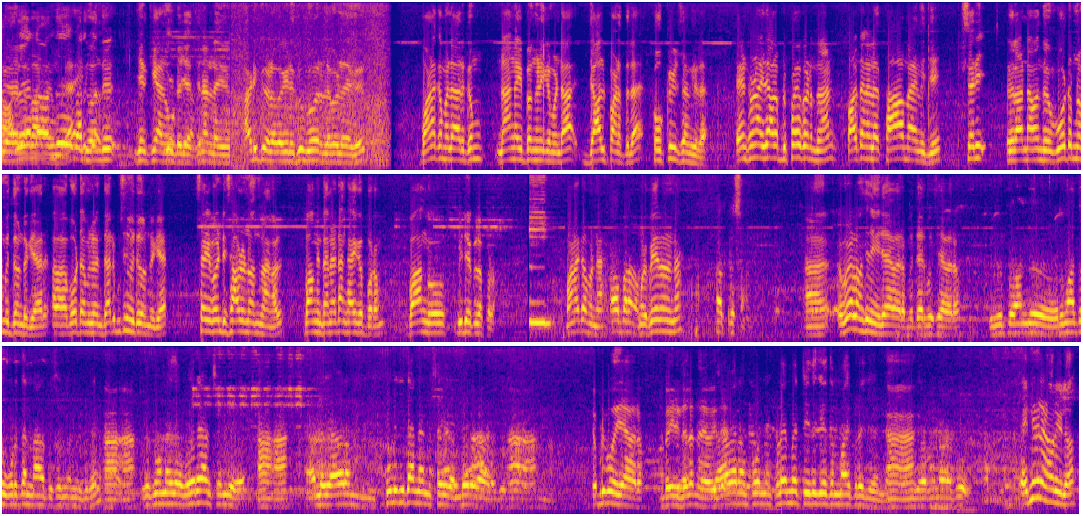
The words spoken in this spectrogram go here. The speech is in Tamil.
வந்து இது வந்து இயற்கையான ஊட்டச்சத்து நல்ல அடிக்கிற வகைகளுக்கு வேறு லெவலுக்கு வணக்கம் எல்லாருக்கும். நாங்க இப்ப எங்க நிக்கிறோம்டா ஜாழ்ப்பாணத்துல கொக்குவில் சந்தையில ஏன்னு சொன்னா இதால் அப்படி போய் கொண்டு நான் பார்த்தா நல்லா தாம இருந்துச்சு. சரி இதுல நான் வந்து ஓட்டம் வித்து கொண்டிருக்கார் ஓட்டம் தர்பூசணி வித்து கொண்டிருக்கார் சரி வண்டி சாப்பிடணும் வந்தாங்க. வாங்க தன்னாட்டம் காய்க்க போறோம். வாங்க வீடியோக்குள்ள போலாம். வணக்கம் அண்ணா. உங்களோட பேர் என்ன பிரச்சனை எவ்வளோ வச்சுருங்க ஜெயவரம் தர்பூசணி ஜெயவரம் இது இப்போ வந்து ஒரு மாதத்துக்கு கூட தான் நான் இப்போ ஆ ஆ. இதுக்கு ஒன்று இதில் வேற ஆள் ஆ அதில் வியாபாரம் கூலிக்கு தான் நான் செய்கிறேன் வேற. எப்படி போகுது வியாபாரம் இதெல்லாம் வியாபாரம் போன கிளைமேட் இதுக்கு ஏற்ற மாதிரி பிரச்சனை. என்ன விலை ஒரு கிலோ?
